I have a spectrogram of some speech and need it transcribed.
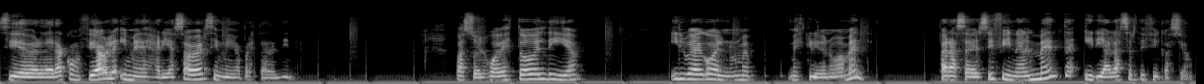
si de verdad era confiable y me dejaría saber si me iba a prestar el dinero. Pasó el jueves todo el día y luego él me, me escribió nuevamente para saber si finalmente iría a la certificación.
